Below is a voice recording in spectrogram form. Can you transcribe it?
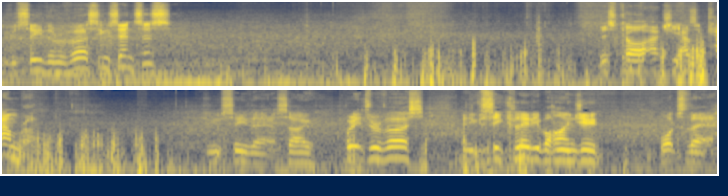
you can see the reversing sensors. This car actually has a camera, you can see there. So put it to reverse and you can see clearly behind you what's there.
